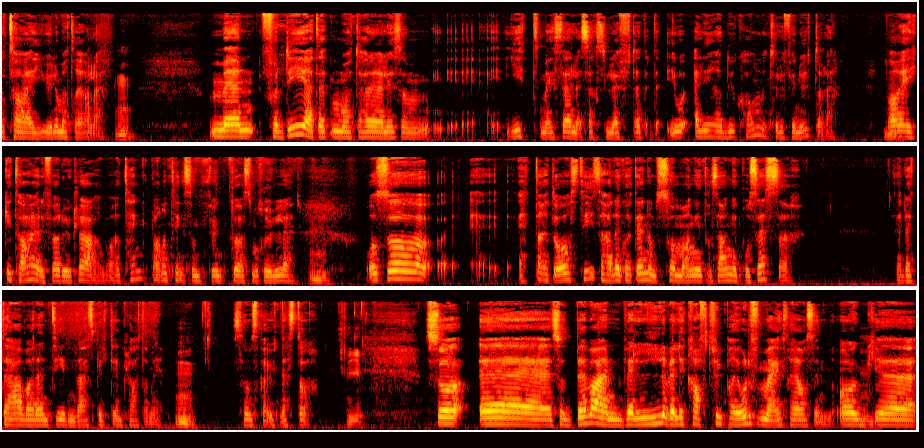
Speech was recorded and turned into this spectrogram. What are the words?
å ta i julematerialet. Men fordi at jeg på en måte hadde liksom gitt meg selv et slags løfte at jo, Elira, du kommer til å finne ut av det. Bare ikke ta i det før du er klar. Bare tenk på andre ting som funker, og som ruller. Og så, eh, etter et års tid, så hadde jeg gått gjennom så mange interessante prosesser. Dette her var den tiden da jeg spilte inn plata mi, som skal ut neste år. Jepp. Så, eh, så det var en veldig veldig kraftfull periode for meg tre år siden. Og, eh,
